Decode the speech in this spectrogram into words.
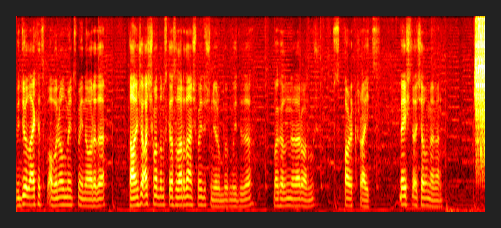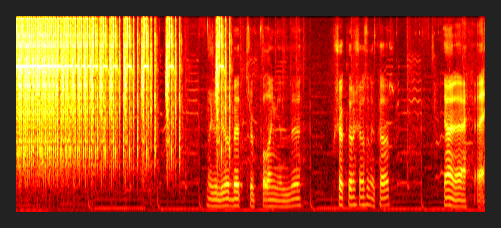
Video like atıp abone olmayı unutmayın o arada. Daha önce açmadığımız kasalardan açmayı düşünüyorum bu, bu videoda. Bakalım neler varmış. Spark Ride. 5 ile açalım hemen. Ne geliyor? Bad Trip falan geldi. Bıçakların şansı ne kadar? Yani eh, eh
